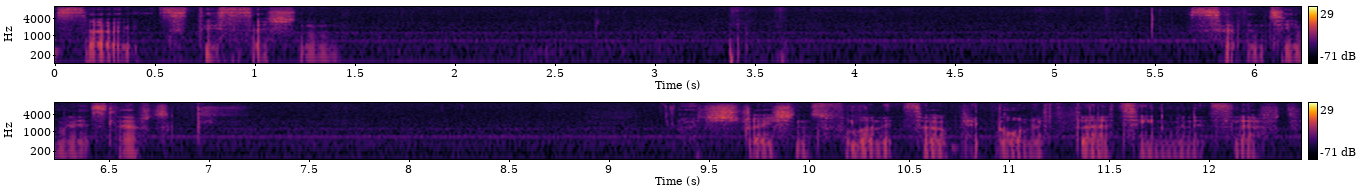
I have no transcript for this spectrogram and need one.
So, it's this session 17 minutes left. Registration's full on it, so pick the one with 13 minutes left.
